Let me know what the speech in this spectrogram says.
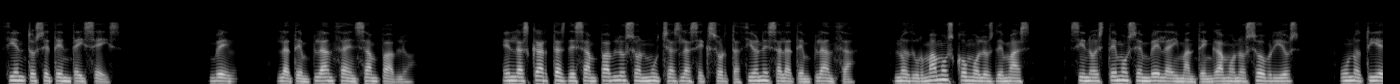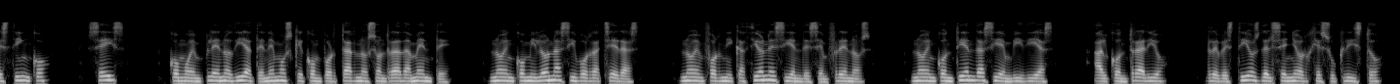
176. B. La templanza en San Pablo. En las cartas de San Pablo son muchas las exhortaciones a la templanza, no durmamos como los demás, sino estemos en vela y mantengámonos sobrios, 1 Ties 5, 6, como en pleno día tenemos que comportarnos honradamente, no en comilonas y borracheras, no en fornicaciones y en desenfrenos, no en contiendas y envidias, al contrario, revestíos del Señor Jesucristo,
